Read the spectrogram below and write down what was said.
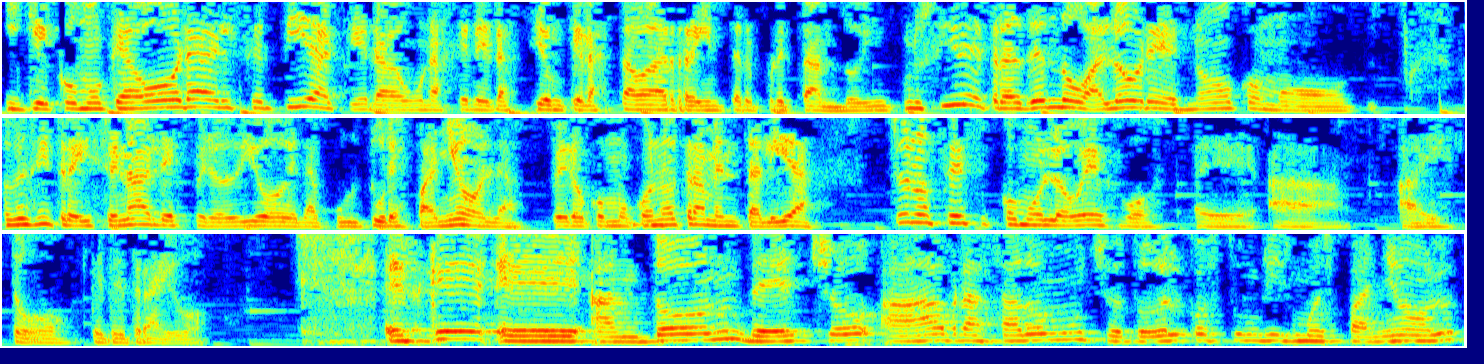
y que como que ahora él sentía que era una generación que la estaba reinterpretando, inclusive trayendo valores, ¿no? Como, no sé si tradicionales, pero digo de la cultura española, pero como con otra mentalidad. Yo no sé cómo lo ves vos eh, a, a esto que te traigo. Es que eh, Antón, de hecho, ha abrazado mucho todo el costumbrismo español,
